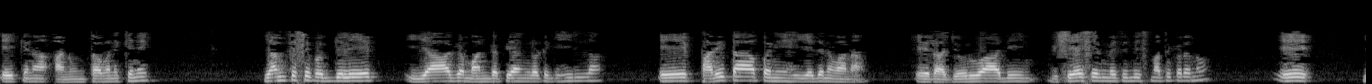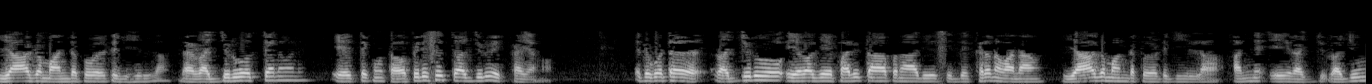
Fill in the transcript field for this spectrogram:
ඒ කෙනා අනුන්තවන කෙනෙක්. යම් කෙසේ පුද්ගලයෙක් යාග මණ්ඩපයන් වලට ගිහිල්ලා ඒ පරිතාපණයේ යෙදෙනවා නම් ඒ රජෝරු ආදීන් විශේෂයෙන් මෙතනදිස් මතු කරනවා. ඒ යාග මණ්ඩප වලට ගිහිල්ලා දැන් රජ්ජුරුවොත් යනවනේ. ඒත් එක්කම තව පිරිසත් රජ්ජුරුව එක්කයි යනවා. එතකොට රජ්ජුරුව ඒ වගේ පරිතාපන ආදී සිද්ධ කරනවා නම් යාග මණ්ඩප වලට ගිහිල්ලා අන්න ඒ රජුන්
